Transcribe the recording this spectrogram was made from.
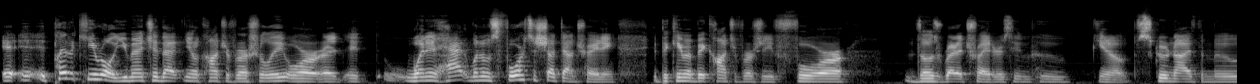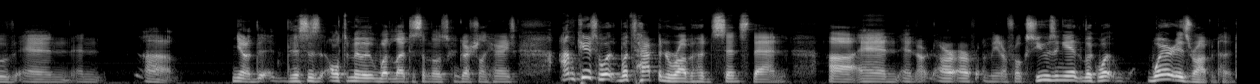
it, it, played a key role. You mentioned that you know controversially, or it, it when it had when it was forced to shut down trading, it became a big controversy for those Reddit traders who who you know scrutinized the move and and uh, you know th- this is ultimately what led to some of those congressional hearings. I'm curious what what's happened to Robinhood since then, uh, and and are, are, are I mean are folks using it? Like what where is Robinhood?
